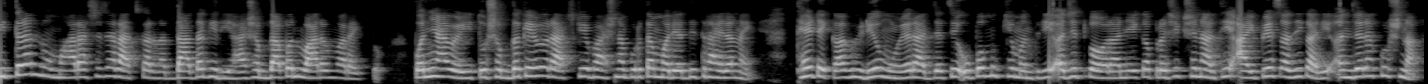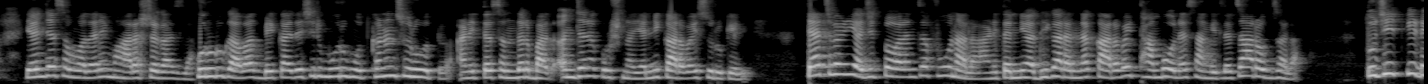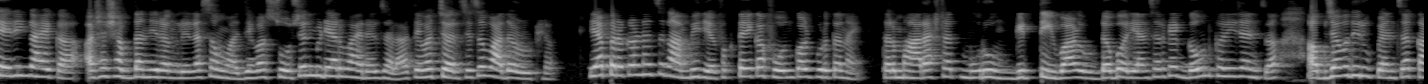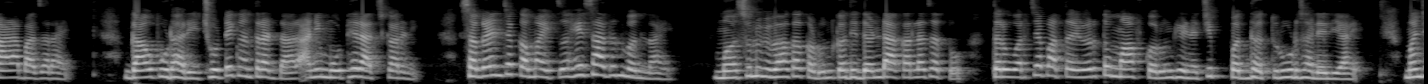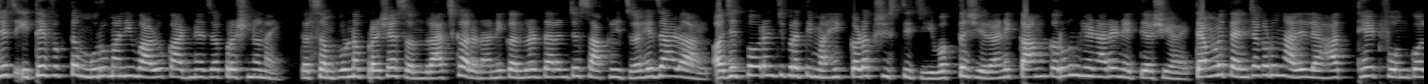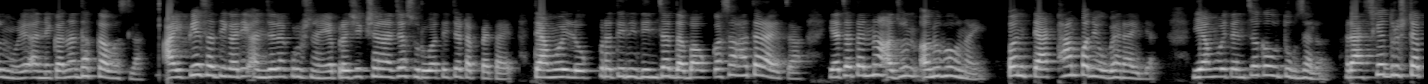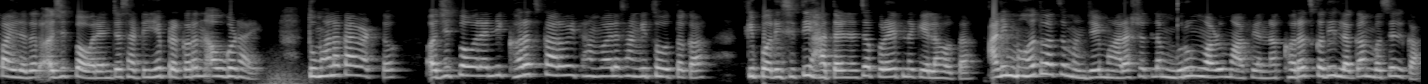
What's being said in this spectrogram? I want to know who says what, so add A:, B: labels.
A: मित्रांनो महाराष्ट्राच्या राजकारणात दादागिरी हा शब्द आपण वारंवार ऐकतो. पण यावेळी तो शब्द केवळ राजकीय भाषणापुरता मर्यादित राहिला नाही. थेट एका व्हिडिओमुळे राज्याचे उपमुख्यमंत्री अजित पवार आणि एका प्रशिक्षणार्थी आय पी एस अधिकारी अंजना कृष्णा यांच्या संवादाने महाराष्ट्र गाजला. कुरडू गावात बेकायदेशीर मुरुम उत्खनन सुरू होतं आणि त्या संदर्भात अंजना कृष्णा यांनी कारवाई सुरू केली. त्याचवेळी अजित पवारांचा फोन आला आणि त्यांनी अधिकाऱ्यांना कारवाई थांबवण्यास सांगितल्याचा आरोप झाला. तुझी इतकी डेअरिंग आहे का? अशा शब्दांनी रंगलेला संवाद जेव्हा सोशल मीडियावर व्हायरल झाला तेव्हा चर्चेचं वादळ उठलं. या प्रकरणाचं गांभीर्य फक्त एका फोन कॉल पुरतं नाही तर महाराष्ट्रात मुरुम गिट्टी वाळू डबर यांसारख्या गौण खनिजांचा अब्जावधी रुपयांचा काळा बाजार आहे. गाव पुढारी छोटे कंत्राटदार आणि मोठे राजकारणी सगळ्यांच्या कमाईचं हे साधन बनलं आहे. महसूल विभागाकडून कधी दंड आकारला जातो तर वरच्या पातळीवर तो माफ करून घेण्याची पद्धत रूढ झालेली आहे. म्हणजेच इथे फक्त मुरुम आणि वाळू काढण्याचा प्रश्न नाही. तर संपूर्ण प्रशासन राजकारण आणि कंत्राटदारांच्या साखळीचं हे जाळं आहे. अजित पवारांची प्रतिमा ही कडक शिस्तीची वक्तशीर आणि काम करून घेणारे नेते अशी आहे. त्यामुळे त्यांच्याकडून आलेल्या हा थेट फोन कॉलमुळे अनेकांना धक्का बसला. आय पी एस अधिकारी अंजना कृष्ण या प्रशिक्षणाच्या सुरुवातीच्या टप्प्यात आहेत. त्यामुळे लोकप्रतिनिधींचा दबाव कसा हाताळायचा याचा त्यांना अजून अनुभव नाही पण त्या ठामपणे उभ्या राहिल्या. यामुळे त्यांचं कौतुक झालं. राजकीय दृष्ट्या पाहिलं तर अजित पवार यांच्यासाठी हे प्रकरण अवघड आहे. तुम्हाला काय वाटतं? अजित पवार यांनी खरंच कारवाई थांबवायला सांगितलं होतं का? की परिस्थिती हाताळण्याचा प्रयत्न केला होता. आणि महत्वाचं म्हणजे महाराष्ट्रातल्या मुरुम वाळू माफियांना खरंच कधी लगाम बसेल का?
